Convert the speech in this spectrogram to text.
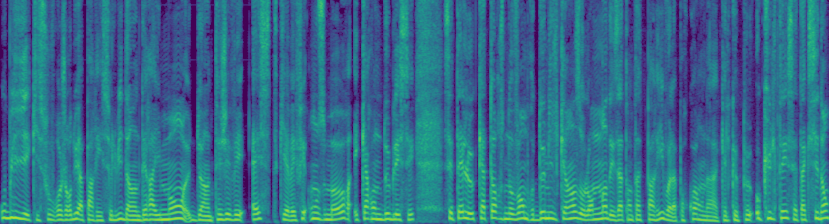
oublié qui s'ouvre aujourd'hui à Paris, celui d'un déraillement d'un TGV Est qui avait fait 11 morts et 42 blessés. C'était le 14 novembre 2015, au lendemain des attentats de Paris. Voilà pourquoi on a quelque peu occulté cet accident.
